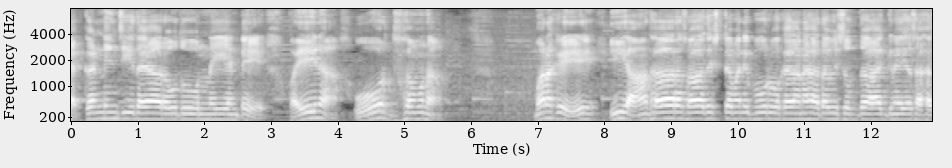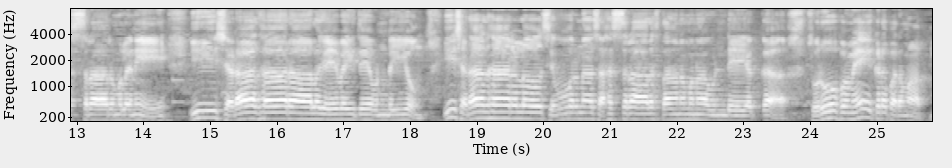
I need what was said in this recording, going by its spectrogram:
ఎక్కడి నుంచి తయారవుతూ ఉన్నాయి అంటే పైన ఊర్ధ్వమున మనకి ఈ ఆధార స్వాదిష్టమని పూర్వకానహత విశుద్ధ ఆగ్నేయ సహస్రారములని ఈ షడాధారాలు ఏవైతే ఉండయో ఈ షడాధారలో శివర్ణ సహస్రార స్థానమున ఉండే యొక్క స్వరూపమే ఇక్కడ పరమాత్మ.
